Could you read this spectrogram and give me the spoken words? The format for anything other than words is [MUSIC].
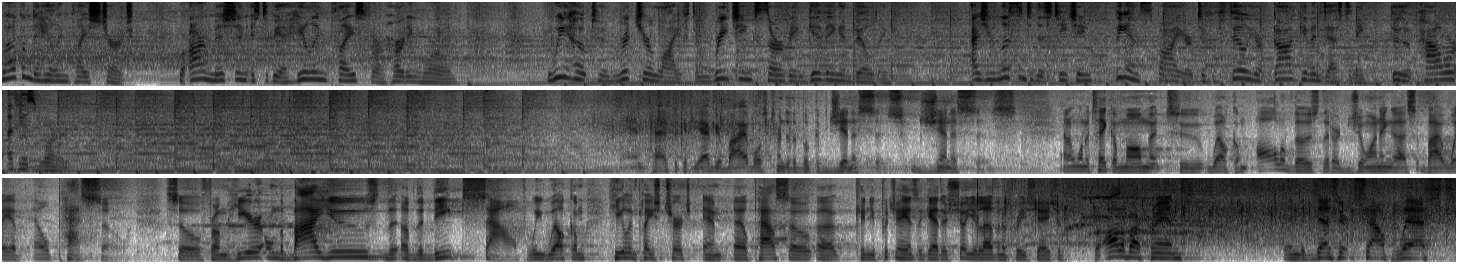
Welcome to Healing Place Church, where our mission is to be a healing place for a hurting world. We hope to enrich your life through reaching, serving, giving, and building. As you listen to this teaching, be inspired to fulfill your God given destiny through the power of His Word. Fantastic. If you have your Bibles, turn to the book of Genesis. Genesis. And I want to take a moment to welcome all of those that are joining us by way of El Paso. So, from here on the bayous of the deep south, we welcome Healing Place Church and El Paso. Uh, can you put your hands together, show your love and appreciation for all of our friends in the desert southwest?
